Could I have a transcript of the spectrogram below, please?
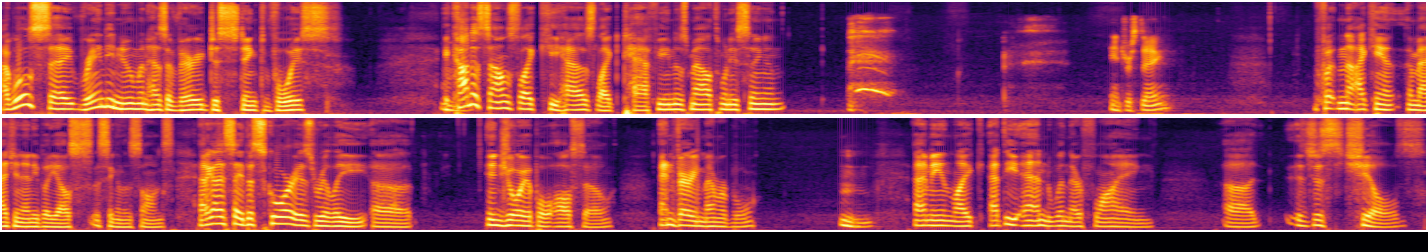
I will say Randy Newman has a very distinct voice. It Hmm. kind of sounds like he has like taffy in his mouth when he's singing. Interesting. but no, I can't imagine anybody else singing the songs. And I gotta say, the score is really uh, enjoyable, also, and very memorable. Mhm. I mean, like at the end when they're flying, uh, it just chills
